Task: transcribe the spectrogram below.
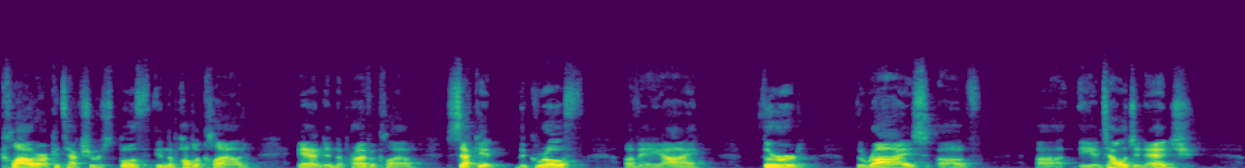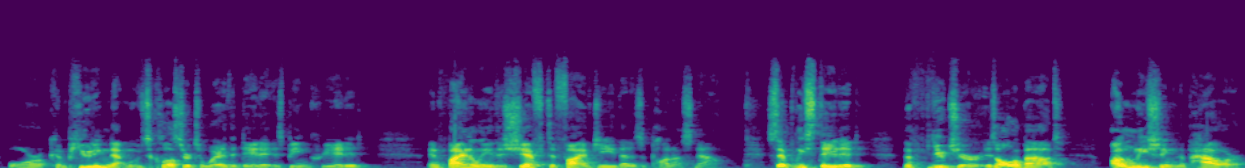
cloud architectures, both in the public cloud and in the private cloud. Second, the growth of AI. Third, the rise of uh, the intelligent edge or computing that moves closer to where the data is being created. And finally, the shift to 5G that is upon us now. Simply stated, the future is all about unleashing the power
